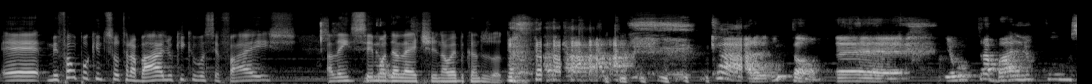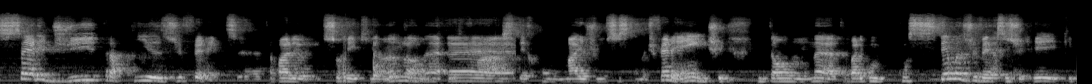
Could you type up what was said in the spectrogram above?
é, me fala um pouquinho do seu trabalho, o que, que você faz, Além de ser então... modelete na webcam dos outros. Cara, então, é... eu trabalho com série de terapias diferentes. Eu trabalho, sou reikiano, então, né? É... master com mais de um sistema diferente. Então, né, trabalho com, com sistemas diversos de reiki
